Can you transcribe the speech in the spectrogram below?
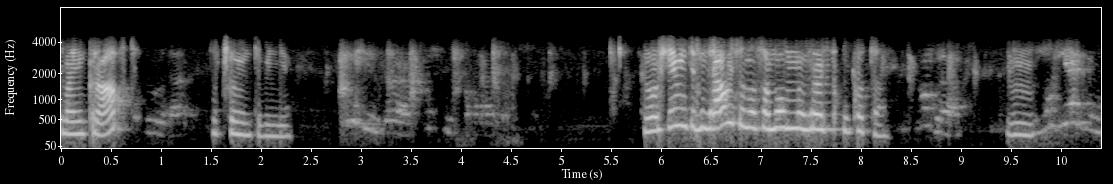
Майнкрафт? Ну, да. Ну чого він тобі ні? Ну, не знаю, просто не понравилось. Ну, вообще він тобі нравиться на самому грати в кота. Ну, да. М. Ну, я не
